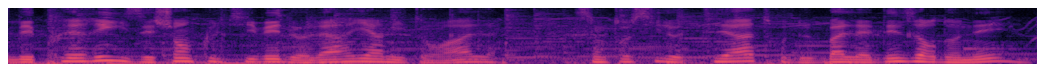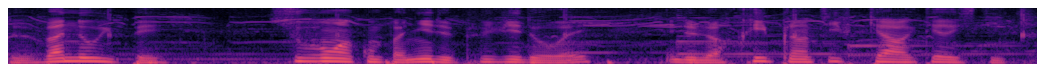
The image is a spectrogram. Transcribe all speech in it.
Les prairies et champs cultivés de l'arrière-littoral sont aussi le théâtre de ballets désordonnés de huppés, souvent accompagnés de pluviers dorés et de leurs cris plaintifs caractéristiques.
